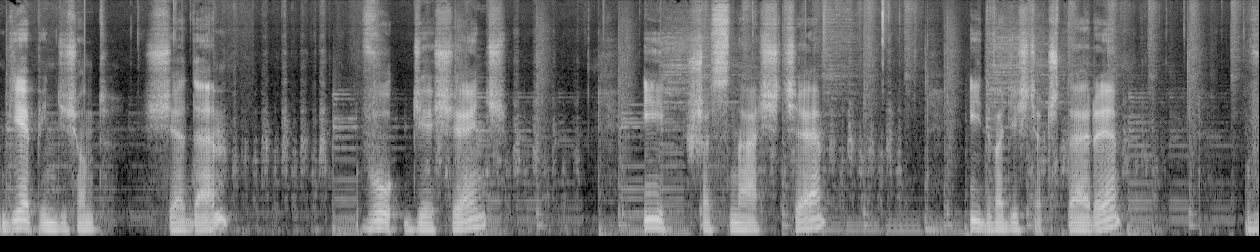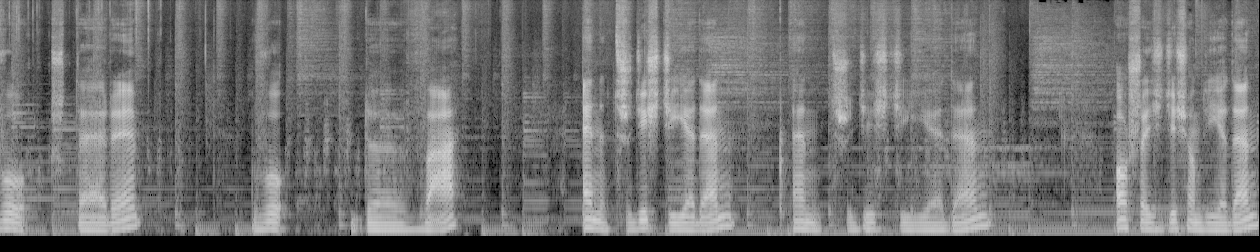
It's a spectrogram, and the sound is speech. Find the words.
G57. W10 i 16 i 24 W4 W2 N31 N31 O61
